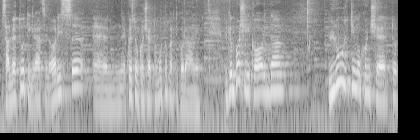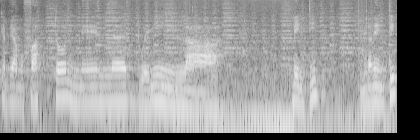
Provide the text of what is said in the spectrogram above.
Salve a tutti, grazie Loris. Eh, questo è un concerto molto particolare perché un po' ci ricorda l'ultimo concerto che abbiamo fatto nel 2020, 2020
